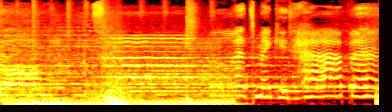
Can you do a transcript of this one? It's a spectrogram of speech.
strong. Let's make it happen.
